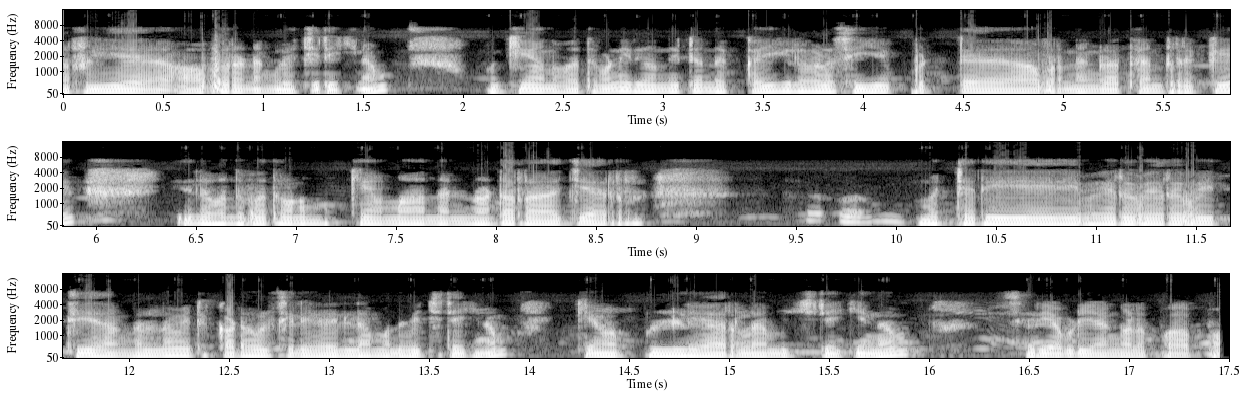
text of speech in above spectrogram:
நிறைய ஆபரணங்கள் வச்சிருக்கணும். முக்கியம் வந்து பார்த்தோம்னா இது வந்துட்டு அந்த கைகளால் செய்யப்பட்ட ஆபரணங்களாக தான் இருக்குது இதில் வந்து பார்த்தோம்னா முக்கியமாக அந்த நடராஜர் மற்றது வேறு வேறு வைத்தியங்கள்லாம் கடவுள் சிலைகள் எல்லாம் வந்து வச்சுருக்கணும். முக்கியமாக பிள்ளையாரெல்லாம் வச்சுருக்கணும். சரி அப்படி எங்களை பார்ப்போம்.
